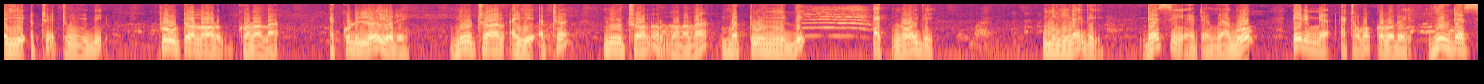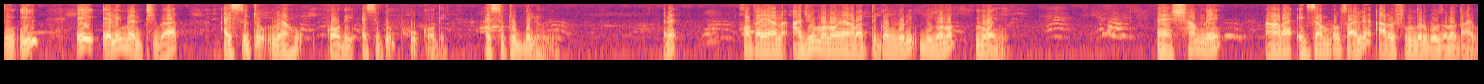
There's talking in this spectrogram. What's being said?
আই এঠে টুইবি প্রোটনের গণনা একড়িল্লা ইরে নিউট্রন আই এঠে নিউট্রনের গণনা মটুই দি, এক নয় দি, মিল নাই দি। ডেসিং এটে মিয়াগো এরিমিয়া এটমক কলরে yin ডেসিং ই, এই এলিমেন্ট থিবার আইসোটোপ মিয়াহু কদি আইসোটোপ হু কদি আইসোটোপ বলে হব। হ্যাঁ হতাই আন আজও মনে হয় আরাত্তি কম করি বুঝানো নয়। হ্যাঁ সামনে আরা এক্সাম্পল চাইলে আরও সুন্দর বোঝানো তাইব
